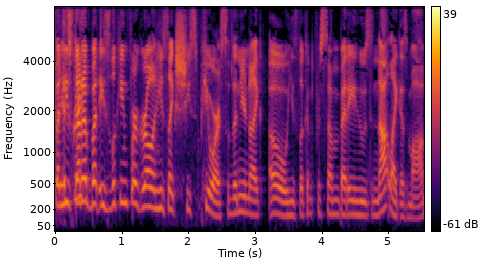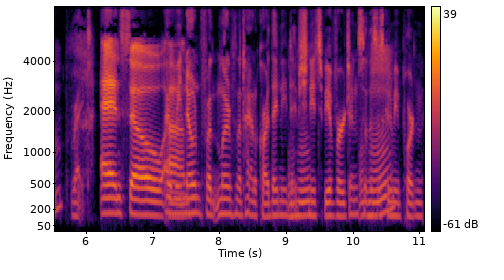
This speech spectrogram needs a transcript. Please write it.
But he's great. gonna but he's looking for a girl and he's like, she's pure. So then you're like, oh, he's looking for somebody who's not like his mom. right. And so And we known know from learn from the title card they need to, she needs to be a virgin, so this is going to be important.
